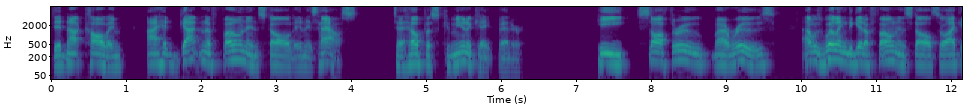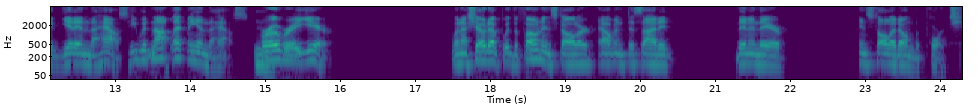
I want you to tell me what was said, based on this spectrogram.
did not call him. I had gotten a phone installed in his house to help us communicate better. He saw through my ruse I was willing to get a phone installed so I could get in the house. He would not let me in the house mm. for over a year. When I showed up with the phone installer, Alvin decided then and there, install it on the porch,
